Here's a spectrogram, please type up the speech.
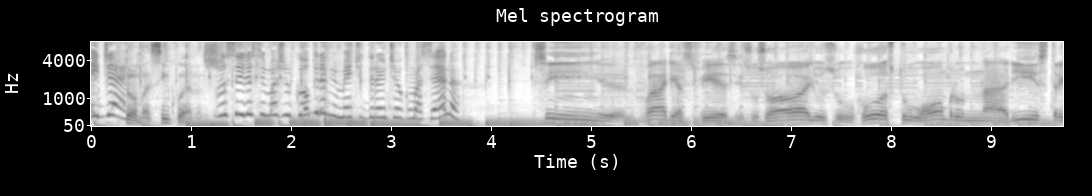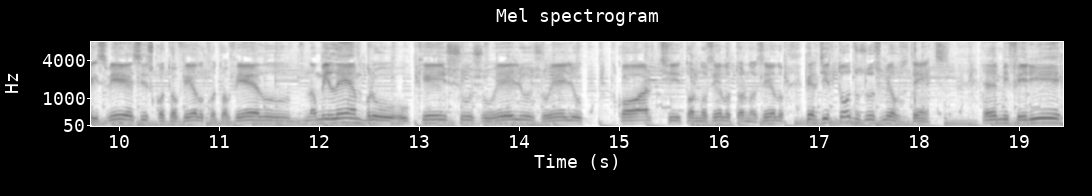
Ei, Jack, Toma, cinco anos. você já se machucou gravemente durante alguma cena? Sim, eh, várias vezes. Os olhos, o rosto, o ombro, o nariz, três vezes, cotovelo, cotovelo. Não me lembro o queixo, joelho, joelho, corte, tornozelo, tornozelo. Perdi todos os meus dentes. Eh, Me feri.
